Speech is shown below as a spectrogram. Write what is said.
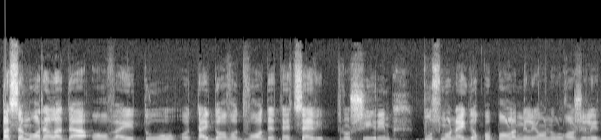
pa sam morala da ovaj, tu, taj dovod vode, te cevi proširim, tu smo negde oko pola miliona uložili,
